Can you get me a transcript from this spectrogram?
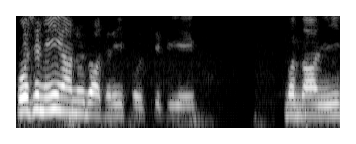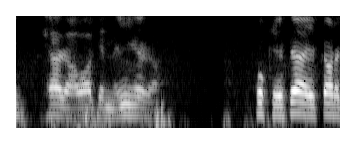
ਕੁਝ ਨਹੀਂ ਸਾਨੂੰ ਦੱਸ ਰਹੀ ਪੁਲਿਸ ਵੀ ਇਹ ਬੰਦਾ ਨਹੀਂ ਹੈਗਾ ਵਾ ਕਿ ਨਹੀਂ ਹੈਗਾ। ਭੁੱਖੇ ਪਿਆਏ ਘਰ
